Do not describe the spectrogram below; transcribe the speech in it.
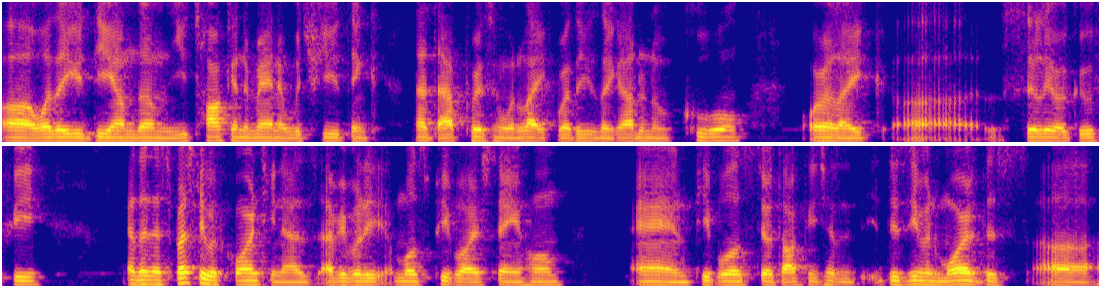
uh whether you DM them, you talk in a manner which you think that that person would like, whether he's like I don't know cool or like uh silly or goofy. And then especially with quarantine, as everybody most people are staying home and people still talk to each other, there's even more of this uh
